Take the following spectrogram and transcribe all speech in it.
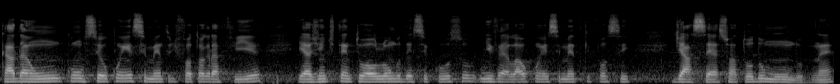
cada um com o seu conhecimento de fotografia e a gente tentou ao longo desse curso nivelar o conhecimento que fosse de acesso a todo mundo, né?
